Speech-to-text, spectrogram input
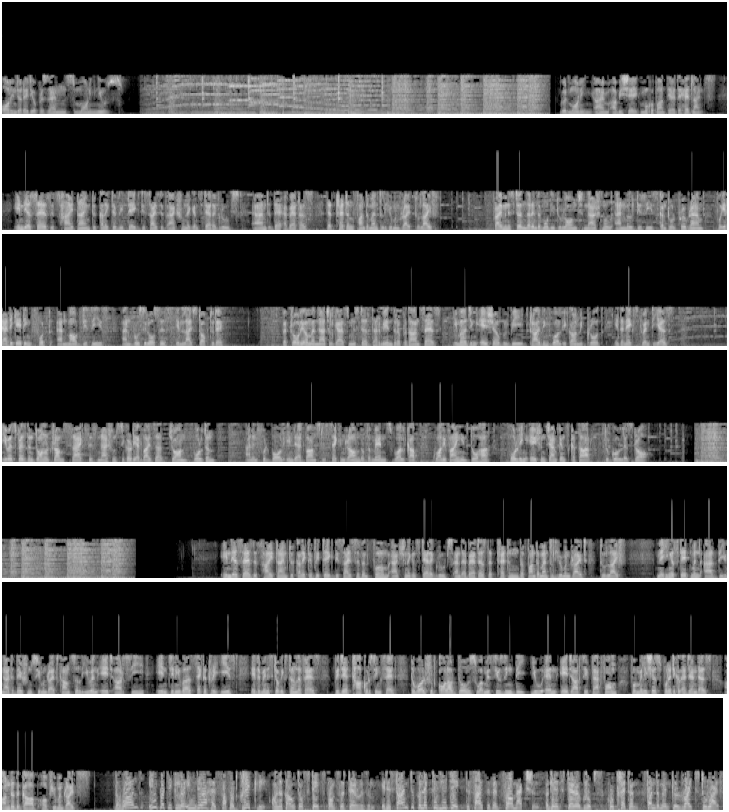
All India Radio presents Morning News. Good morning. I'm Abhishek Mukhopadhyay. The headlines. India says it's high time to collectively take decisive action against terror groups and their abettors that threaten fundamental human right to life. Prime Minister Narendra Modi to launch National Animal Disease Control Program for eradicating foot and mouth disease and brucellosis in livestock today. Petroleum and Natural Gas Minister Dharmendra Pradhan says emerging Asia will be driving world economic growth in the next 20 years. US President Donald Trump sacks his national security advisor John Bolton. And in football, India advanced to second round of the Men's World Cup, qualifying in Doha, holding Asian champions Qatar to goalless draw. India says it's high time to collectively take decisive and firm action against terror groups and abettors that threaten the fundamental human right to life. Making a statement at the United Nations Human Rights Council UNHRC in Geneva, Secretary East in the Ministry of External Affairs Vijay Thakur Singh said the world should call out those who are misusing the UNHRC platform for malicious political agendas under the garb of human rights. The world, in particular India, has suffered greatly on account of state-sponsored terrorism. It is time to collectively take decisive and firm action against terror groups who threaten fundamental right to life.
